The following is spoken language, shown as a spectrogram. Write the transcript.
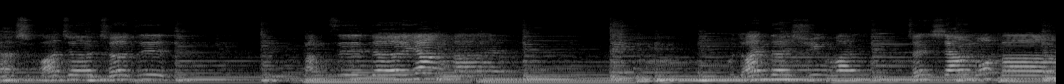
那是画着车子、房子的样板，不断的循环，真像模仿。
